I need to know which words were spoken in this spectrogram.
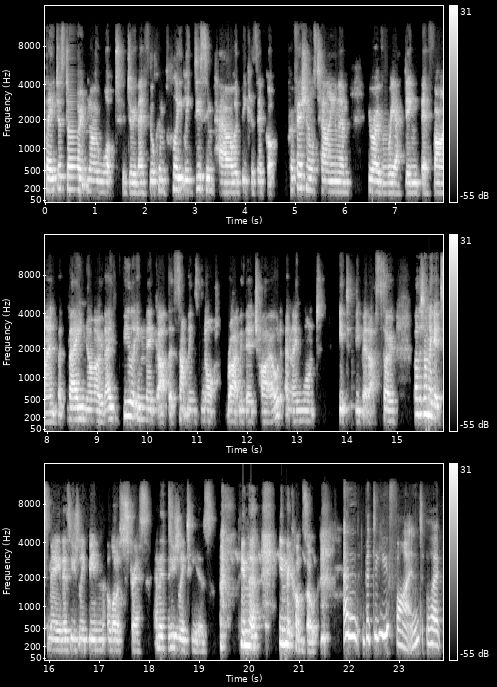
they just don't know what to do. They feel completely disempowered because they've got professionals telling them you're overreacting, they're fine, but they know, they feel it in their gut that something's not right with their child and they want it to be better. So by the time they get to me, there's usually been a lot of stress and there's usually tears in the in the consult. And but do you find like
